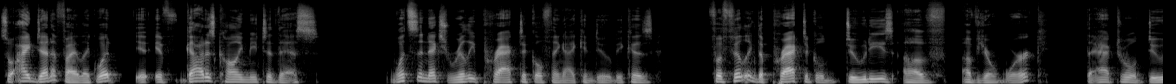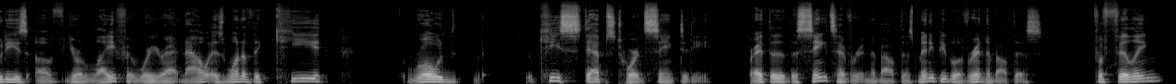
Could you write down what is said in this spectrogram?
So identify like what if God is calling me to this, what's the next really practical thing I can do because fulfilling the practical duties of of your work, the actual duties of your life and where you're at now is one of the key road key steps towards sanctity, right? The the saints have written about this. Many people have written about this. Fulfilling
